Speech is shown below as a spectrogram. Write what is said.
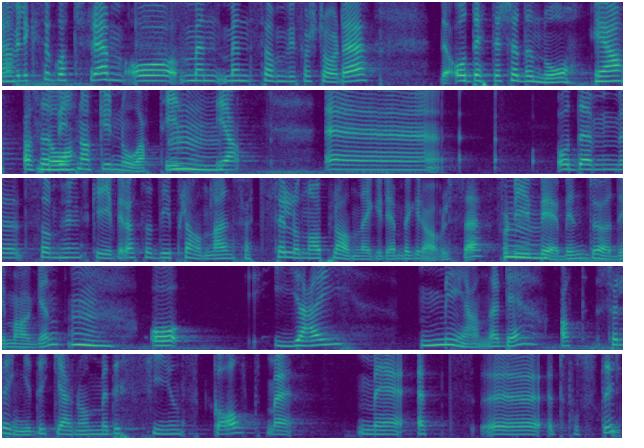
kommer vel ikke så godt frem, og, men, men som vi forstår det, det Og dette skjedde nå. Ja, Altså, nå. vi snakker nåtid. Ja. Eh, og dem eh, som hun skriver, at de planla en fødsel, og nå planlegger de en begravelse fordi babyen døde i magen. Og jeg mener det, at så lenge det ikke er noe medisinsk galt med, med et, uh, et foster,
